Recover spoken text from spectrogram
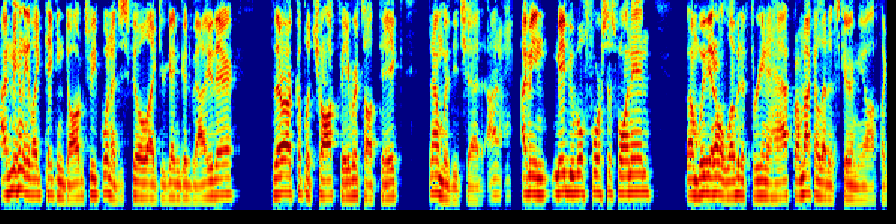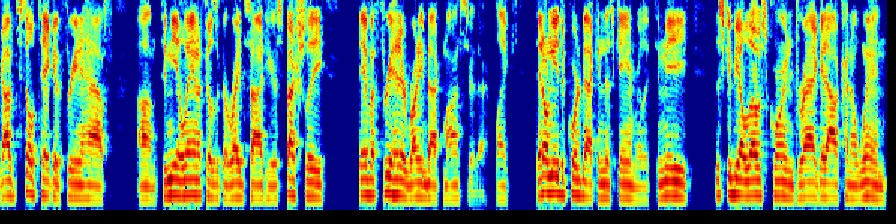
I mainly like taking dogs week one. I just feel like you're getting good value there. There are a couple of chalk favorites I'll take, and I'm with you, Chad. I, I mean, maybe we'll force this one in. I'm with you. I don't love it at three and a half, but I'm not going to let it scare me off. Like I would still take it at three and a half. Um, to me, Atlanta feels like the right side here, especially they have a three headed running back monster there. Like they don't need the quarterback in this game, really. To me, this could be a low scoring, drag it out kind of win.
